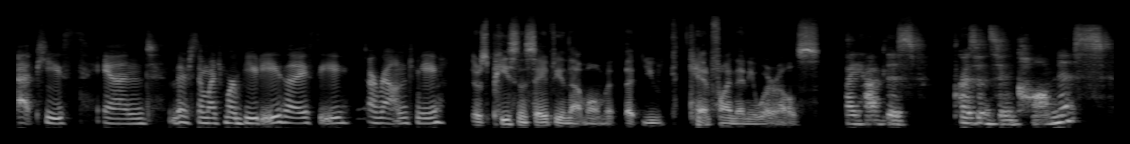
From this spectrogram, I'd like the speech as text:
at peace, and there's so much more beauty that I see around me. There's peace and safety in that moment that you can't find anywhere else. I have this presence and calmness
